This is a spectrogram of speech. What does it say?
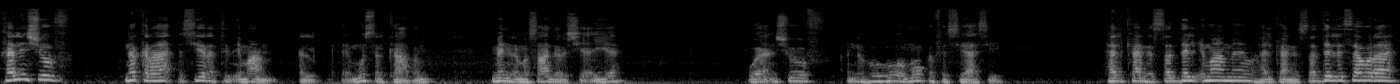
خلينا نشوف نقرأ سيرة الإمام موسى الكاظم من المصادر الشيعية ونشوف أنه هو موقف السياسي هل كان يصدر الإمامة؟ وهل كان يصدر للثورة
